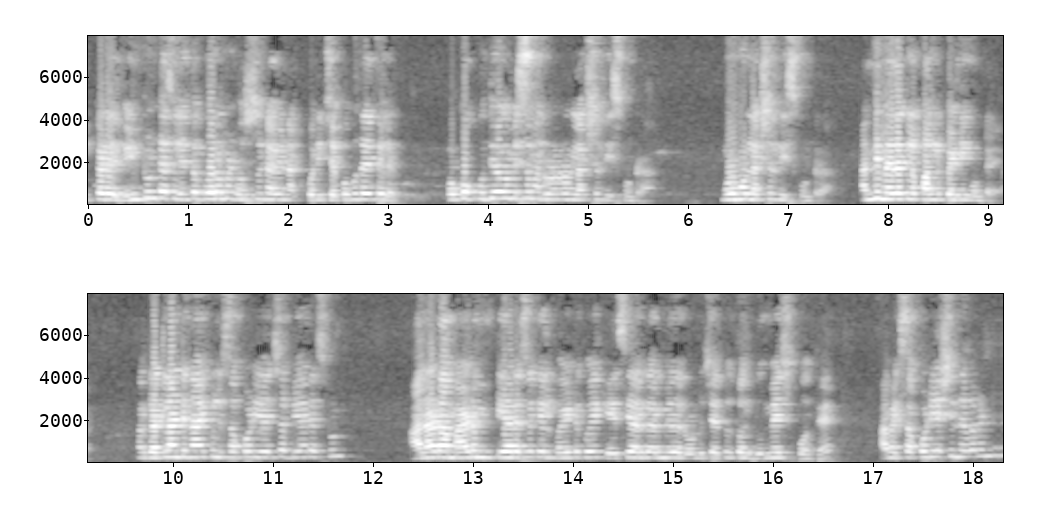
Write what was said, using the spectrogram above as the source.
ఇక్కడ వింటుంటే అసలు ఎంత గవర్నమెంట్ వస్తుంటే అవి నాకు కొన్ని చెప్పబుద్ధి అయితే లేదు. ఒక్కొక్క ఉద్యోగం ఇస్తే మనం రెండు రెండు లక్షలు తీసుకుంటారా? మూడు మూడు లక్షలు తీసుకుంటారా? అన్ని మెదకుల పనులు పెండింగ్ ఉంటాయా? మరి అట్లాంటి నాయకుల్ని సపోర్ట్ చేయొచ్చా బీఆర్ఎస్ నుండి ఆనాడు ఆ మేడం టీఆర్ఎస్లోకి వెళ్ళి బయటకు పోయి కేసీఆర్ గారి మీద రెండు చేతులతో దుమ్మేసిపోతే ఆమెకు సపోర్ట్ చేసింది ఎవరండి?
